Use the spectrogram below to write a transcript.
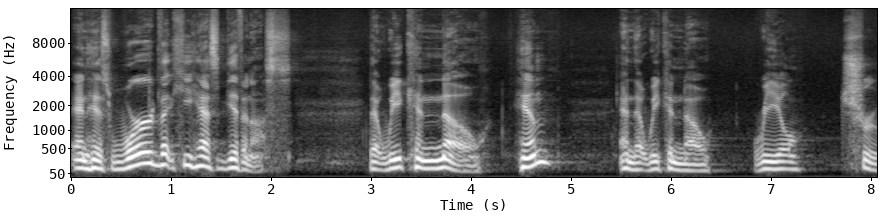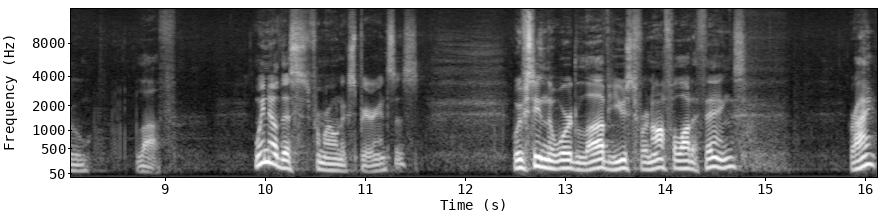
and his word that he has given us that we can know him and that we can know real, true love. We know this from our own experiences. We've seen the word love used for an awful lot of things, right?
